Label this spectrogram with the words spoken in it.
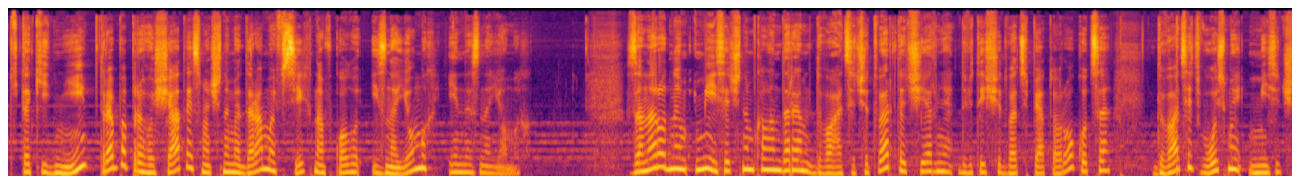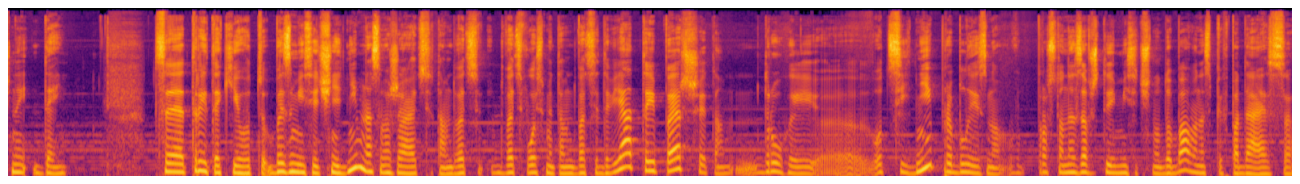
в такі дні треба пригощати смачними дарами всіх навколо і знайомих, і незнайомих. За народним місячним календарем 24 червня 2025 року це 28-й місячний день. Це три такі от безмісячні дні в нас вважаються там 28, там 29, перший, там другий. е, Оці дні приблизно, просто не завжди місячна доба, вона співпадає з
